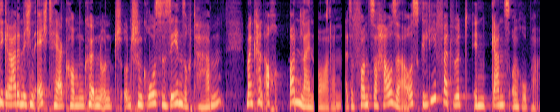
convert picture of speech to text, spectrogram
die gerade nicht in echt herkommen können und, und schon große Sehnsucht haben. Man kann auch online ordern, also von zu Hause aus. Geliefert wird in ganz Europa.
